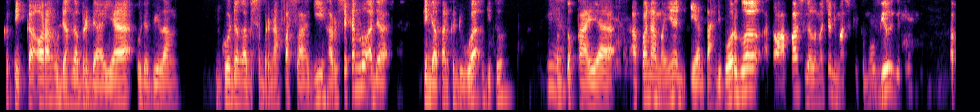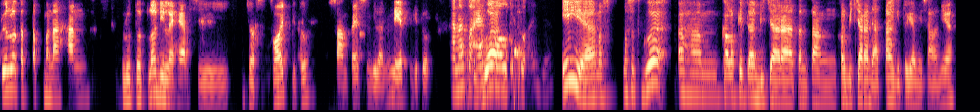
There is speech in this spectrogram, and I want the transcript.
Ketika orang udah nggak berdaya, udah bilang gue udah nggak bisa bernafas lagi, harusnya kan lo ada tindakan kedua gitu iya. untuk kayak apa namanya, ya entah di borgol atau apa segala macam dimasukin ke mobil hmm. gitu. Tapi lo tetap menahan lutut lo di leher si George Floyd gitu sampai 9 menit gitu. Karena se itu aja. Iya, mas, maksud gue um, kalau kita bicara tentang kalau bicara data gitu ya misalnya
